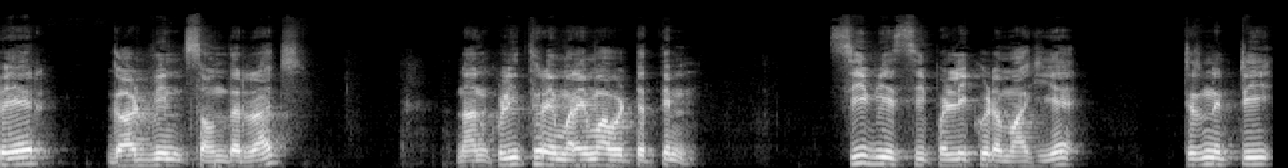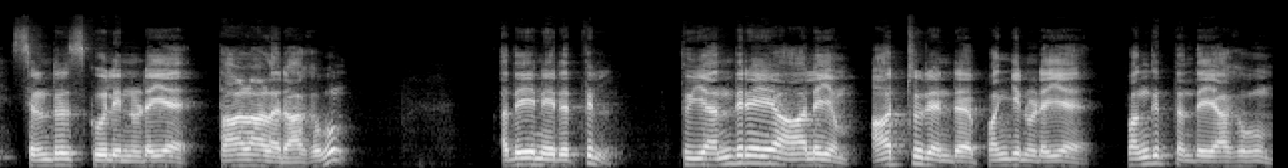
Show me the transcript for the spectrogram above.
பெயர் காட்வின் சவுந்தரராஜ் நான் குளித்துறை மறைமாவட்டத்தின் சிபிஎஸ்இ பள்ளிக்கூடமாகிய டிரினிட்டி சென்ட்ரல் ஸ்கூலினுடைய தாளாளராகவும் அதே நேரத்தில் துய அந்திரேய ஆலயம் ஆற்றூர் என்ற பங்கினுடைய பங்கு தந்தையாகவும்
